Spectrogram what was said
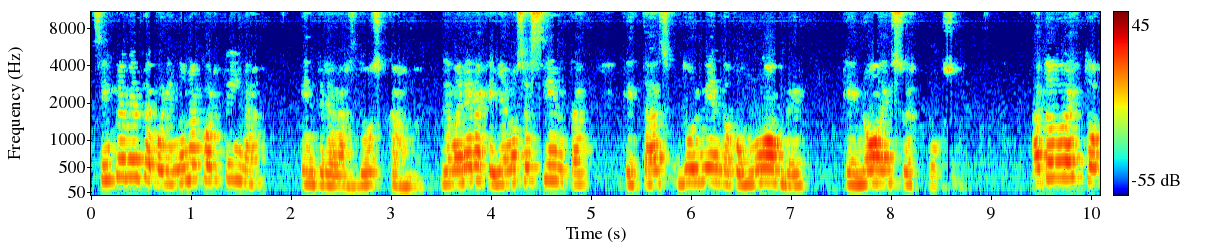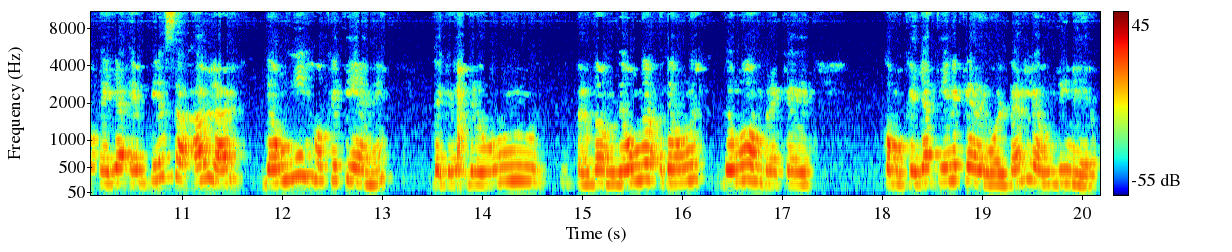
simplemente poniendo una cortina entre las dos camas, de manera que ella no se sienta que está durmiendo con un hombre que no es su esposo. A todo esto, ella empieza a hablar de un hijo que tiene, de, que, un, perdón, de un, de, un, de un hombre que como que ella tiene que devolverle un dinero.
